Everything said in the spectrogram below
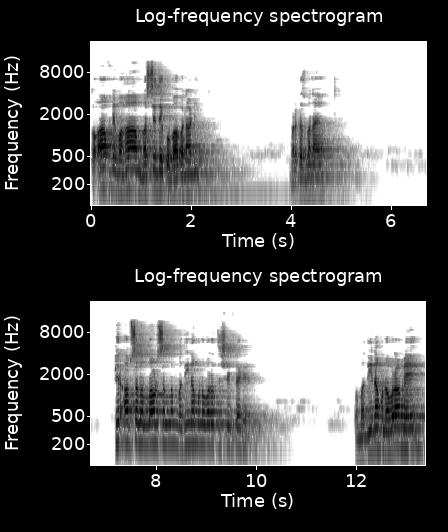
تو آپ نے وہاں مسجد قبا بنا لی، مرکز بنایا۔ پھر آپ صلی اللہ علیہ وسلم مدینہ منورہ تشریف رہ گئے۔ تو مدینہ منورہ میں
